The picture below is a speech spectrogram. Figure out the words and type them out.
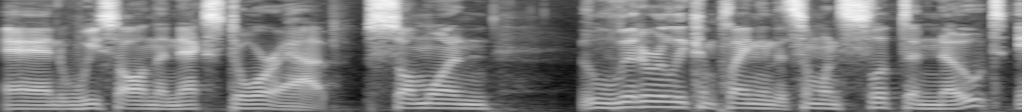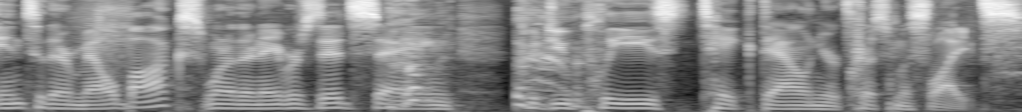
and we saw on the next door app someone literally complaining that someone slipped a note into their mailbox. One of their neighbors did, saying, "Could you please take down your Christmas lights?"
